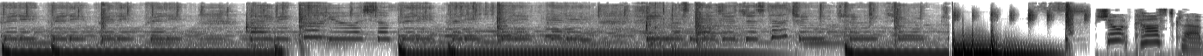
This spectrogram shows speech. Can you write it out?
Shortcast Short Cast Club.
